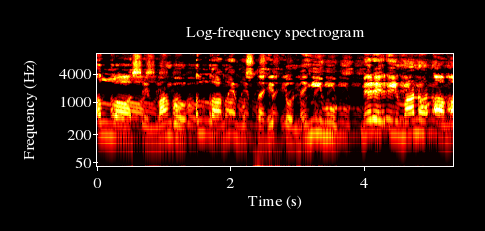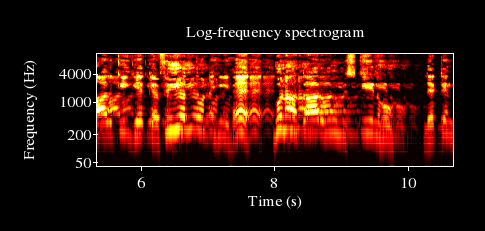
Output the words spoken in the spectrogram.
اللہ سے مانگو، اللہ میں مستحق تو نہیں ہوں۔ میرے ایمان و اعمال کی یہ کیفیت تو نہیں ہے۔ گناہ گار ہوں، مسکین ہوں۔ لیکن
